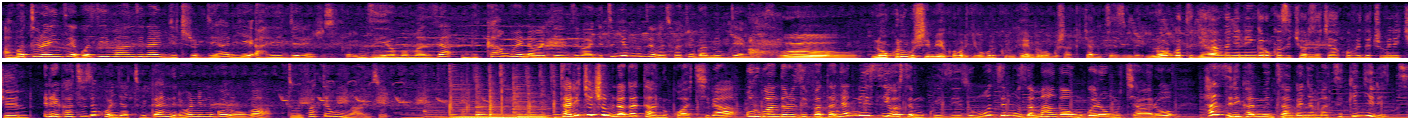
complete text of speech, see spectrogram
Amatora y'inzego z'ibanze n'ay'ibyiciro byihariye ahegereje. Nziyamamaza mbikangurire na bagenzi banjye tujye mu nzego zifatirwamo ibyemezo. Ni ukuri ngushimiye ko buri gihe uba uri ku ruhembe rwo gushaka icyaduteza imbere. Nubwo tugihanganye n'ingaruka z'icyorezo cya covid cumi n'icyenda. Reka tuze kongera tubiganireho nimugoroba tubifateho umwanzuro. Tariki cumi na gatanu ukwakira u rwanda ruzifatanya n'isi yose mu kwizihiza umunsi mpuzamahanga w'umugore wo mu cyaro hazirikanwa insanganyamatsiko igira iti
